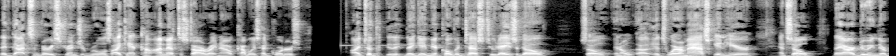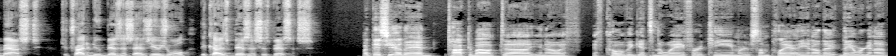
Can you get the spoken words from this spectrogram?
They've got some very stringent rules. I can't come. I'm at the Star right now, Cowboys headquarters. I took. They gave me a COVID test two days ago, so you know uh, it's where I'm asking here, and so they are doing their best to try to do business as usual because business is business. But this year they had talked about, uh, you know, if if COVID gets in the way for a team or some player, you know, they they were gonna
